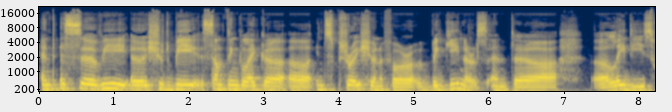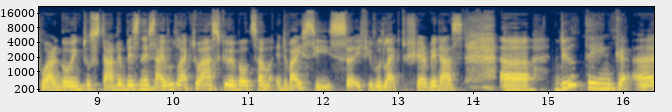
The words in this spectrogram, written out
And as uh, we uh, should be something like a, inspiration for beginners and uh, uh, ladies who are going to start a business, I would like to ask you about some advices, if you would like to share with us. Uh, do you think uh,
